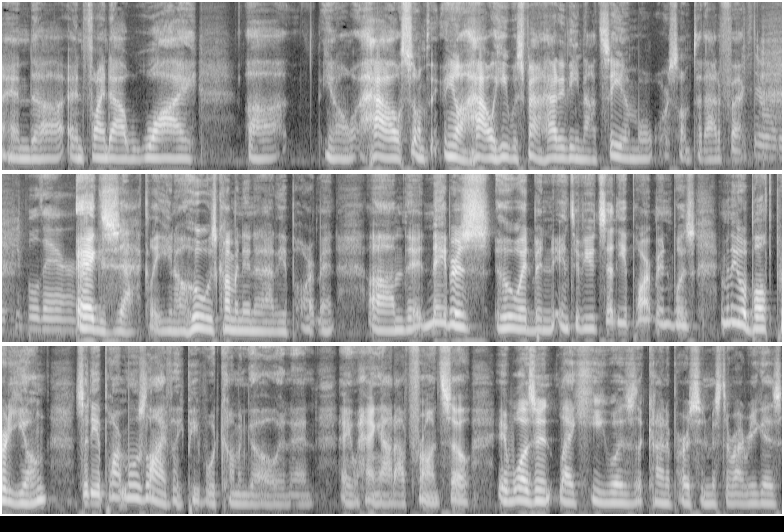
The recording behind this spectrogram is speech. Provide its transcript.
and uh, and find out why uh, you know how something you know how he was found. How did he not see him or, or something to that effect? There were other people there. exactly. You know who was coming in and out of the apartment. Um, the neighbors who had been interviewed said the apartment was i mean they were both pretty young. So the apartment was lively. People would come and go and, and, and hang out out front. So it wasn't like he was the kind of person mr rodriguez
